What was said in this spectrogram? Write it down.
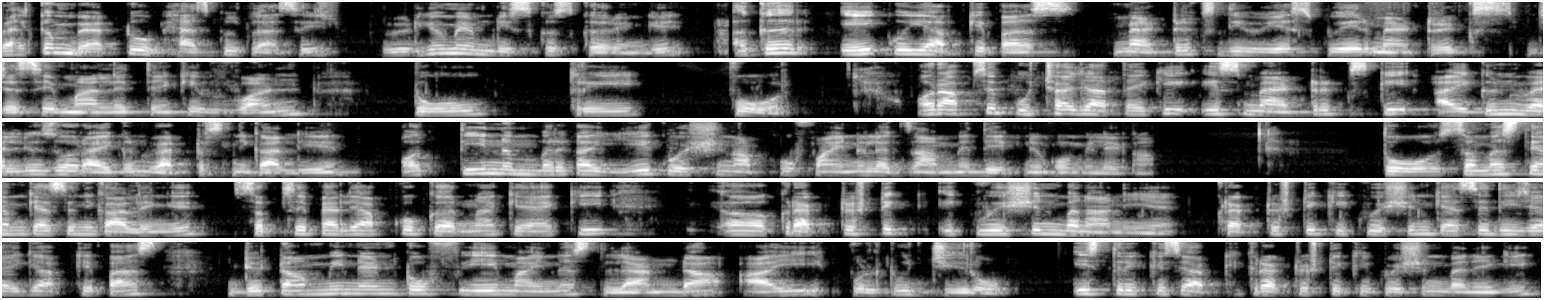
Welcome back to Abhyaskul classes video में हम discuss करेंगे, अगर ए कोई आपके पास मैट्रिक्स दी हुई है स्क्वायर मैट्रिक्स जैसे मान लेते हैं कि वन टू थ्री फोर और आपसे पूछा जाता है कि इस मैट्रिक्स की आइगन वैल्यूज़ और आइगन वैक्टर्स निकालिए, और तीन नंबर का ये क्वेश्चन आपको फाइनल एग्ज़ाम में देखने को मिलेगा। तो समझते हम कैसे निकालेंगे। सबसे पहले आपको करना क्या है कि करेक्टरिस्टिक इक्वेशन बनानी है। करेक्टरिस्टिक इक्वेशन कैसे दी जाएगी आपके पास? Determinant of A minus lambda I equal to zero इस तरीके से आपकी करेक्टरिस्टिक इक्वेशन बनेगी।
